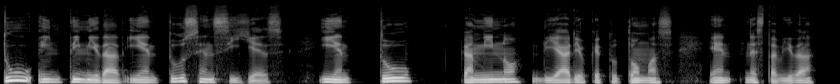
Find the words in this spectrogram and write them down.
tu intimidad y en tu sencillez y en tu camino diario que tú tomas en esta vida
